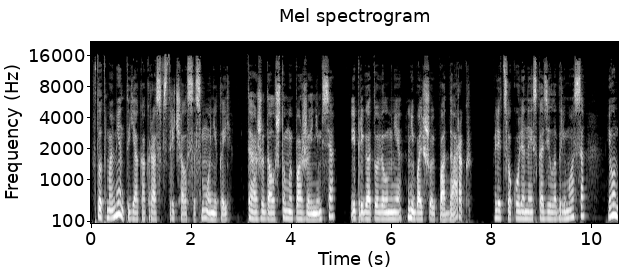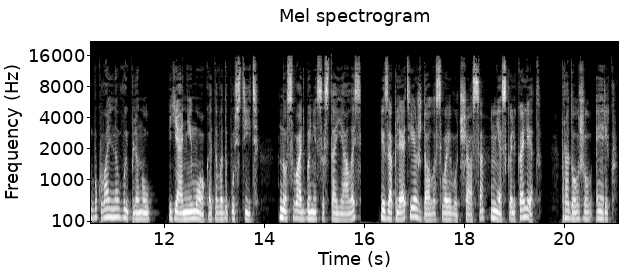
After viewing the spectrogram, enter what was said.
В тот момент я как раз встречался с Моникой. Ты ожидал, что мы поженимся, и приготовил мне небольшой подарок?» Лицо Колина исказило гримаса, и он буквально выплюнул. «Я не мог этого допустить, но свадьба не состоялась, и заклятие ждало своего часа несколько лет», — продолжил Эрик.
